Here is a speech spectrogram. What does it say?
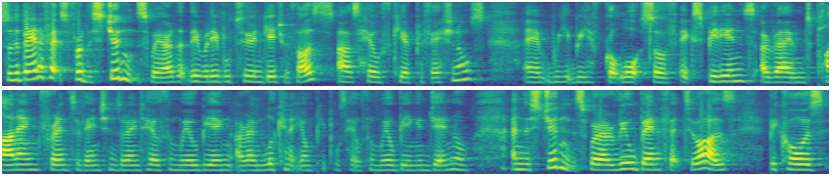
So the benefits for the students were that they were able to engage with us as healthcare professionals. Um, we, we have got lots of experience around planning for interventions around health and well-being, around looking at young people's health and well-being in general. And the students were a real benefit to us because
